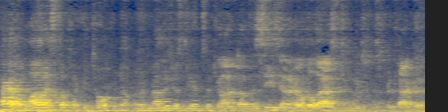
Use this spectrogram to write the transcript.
I got a lot of stuff I could talk about, but I'd rather just answer. John, about the season, I know the last two weeks was spectacular,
